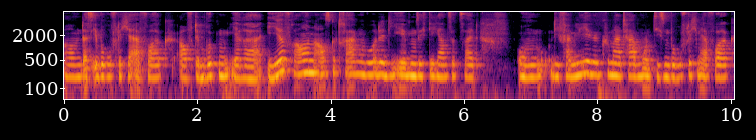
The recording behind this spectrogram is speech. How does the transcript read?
ähm, dass ihr beruflicher Erfolg auf dem Rücken ihrer Ehefrauen ausgetragen wurde, die eben sich die ganze Zeit um die Familie gekümmert haben und diesen beruflichen Erfolg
